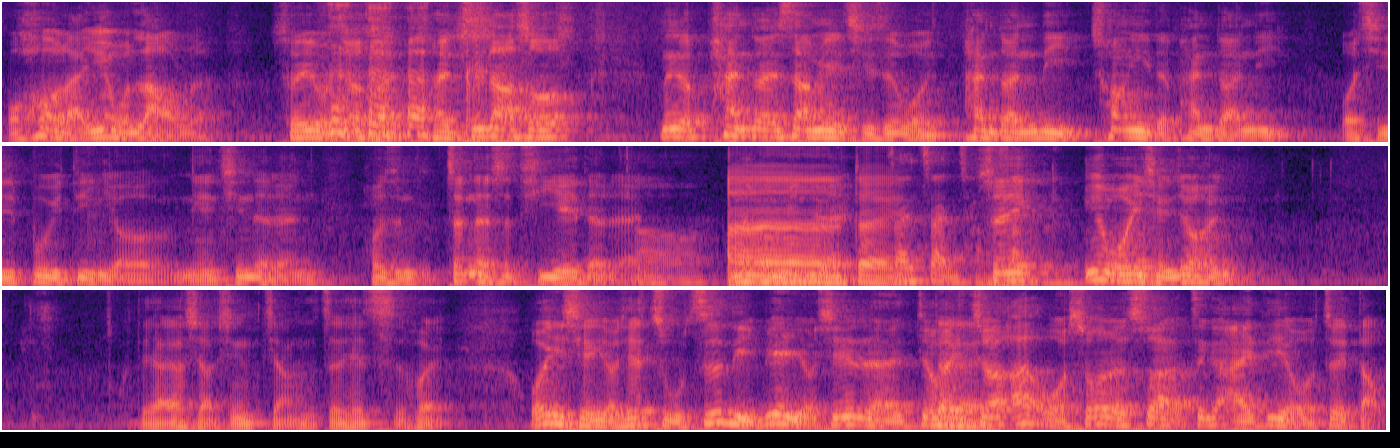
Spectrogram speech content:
我后来因为我老了，所以我就很很知道说那个判断上面，其实我判断力、创意的判断力。我其实不一定有年轻的人，或者真的是 TA 的人那么敏锐。对，在战场上。所以，因为我以前就很，等下要小心讲这些词汇。我以前有些组织里面有些人就会说啊，我说了算，这个 idea 我最懂。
